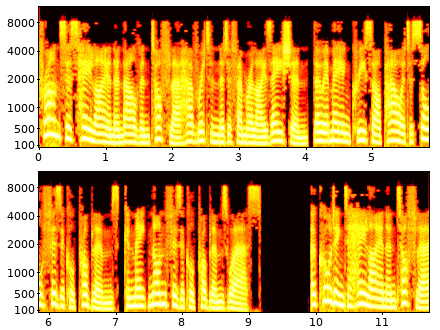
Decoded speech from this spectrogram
Francis Heylighen and Alvin Toffler have written that ephemeralization, though it may increase our power to solve physical problems, can make non-physical problems worse. According to Heylighen and Toffler,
